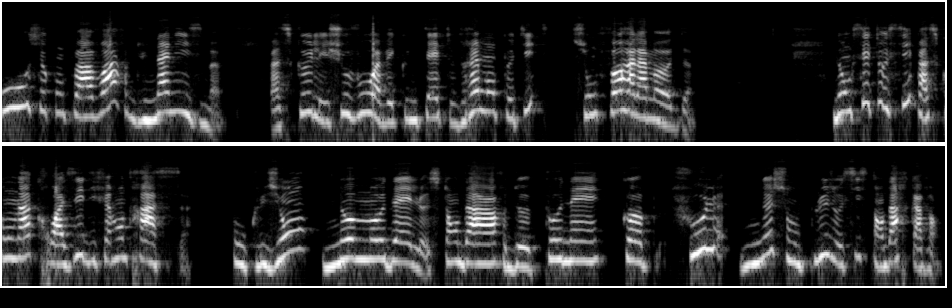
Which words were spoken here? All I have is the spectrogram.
ou ce qu'on peut avoir du nanisme, parce que les chevaux avec une tête vraiment petite sont forts à la mode. Donc, c'est aussi parce qu'on a croisé différentes races. Conclusion, nos modèles standards de poney, cop, foule ne sont plus aussi standards qu'avant.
